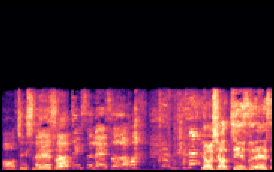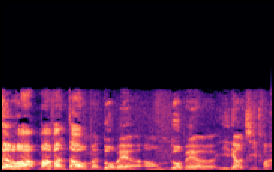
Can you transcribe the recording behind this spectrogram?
哦，近视雷射候近视雷射的话，有需要近视雷射的话，麻烦到我们诺贝尔啊、我们诺贝尔医疗集团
